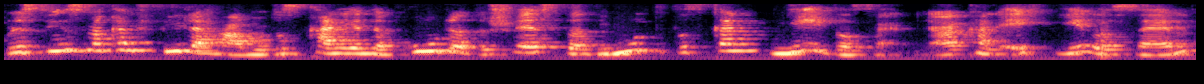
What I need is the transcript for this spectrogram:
Und das Ding ist, man kann viele viele haben. Und das kann ja der Bruder, die Schwester, die Mutter, das kann jeder sein. Ja, kann echt jeder sein.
